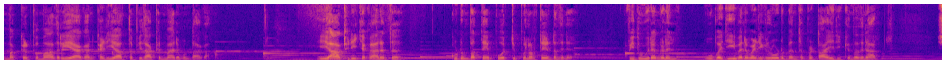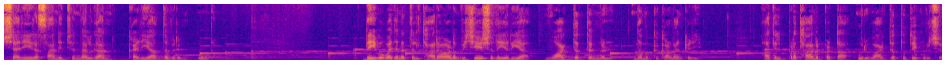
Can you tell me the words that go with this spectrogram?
മക്കൾക്ക് മാതൃകയാകാൻ കഴിയാത്ത പിതാക്കന്മാരും ഉണ്ടാകാം. ഈ ആധുനിക കാലത്ത് കുടുംബത്തെ പോറ്റി പുലർത്തേണ്ടതിന് വിദൂരങ്ങളിൽ ഉപജീവന വഴികളോട് ബന്ധപ്പെട്ടായിരിക്കുന്നതിനാൽ ശരീര സാന്നിധ്യം നൽകാൻ കഴിയാത്തവരും ഉണ്ട്. ദൈവവചനത്തിൽ ധാരാളം വിശേഷതയേറിയ വാഗ്ദത്തങ്ങൾ നമുക്ക് കാണാൻ കഴിയും. അതിൽ പ്രധാനപ്പെട്ട ഒരു വാഗ്ദത്വത്തെക്കുറിച്ച്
